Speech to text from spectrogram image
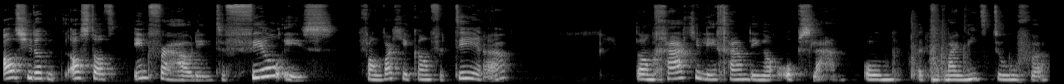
Als, je dat, als dat in verhouding te veel is van wat je kan verteren, dan gaat je lichaam dingen opslaan om het maar niet te hoeven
